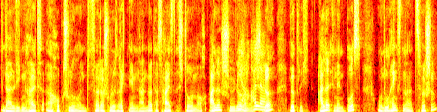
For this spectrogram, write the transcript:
da liegen halt äh, Hauptschule und Förderschule direkt nebeneinander. Das heißt, es stürmen auch alle Schülerinnen ja, alle. und Schüler, wirklich alle in den Bus und du hängst dazwischen.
